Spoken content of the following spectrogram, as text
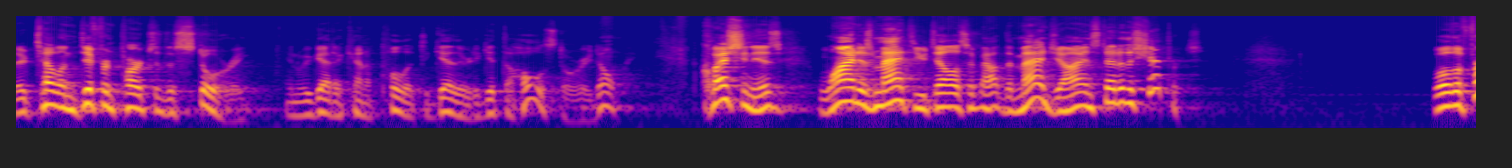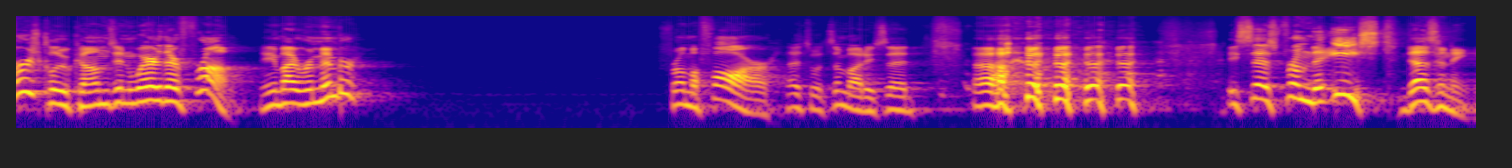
they're telling different parts of the story. And we've got to kind of pull it together to get the whole story, don't we? The question is, why does Matthew tell us about the Magi instead of the shepherds? Well, the first clue comes in where they're from. Anybody remember? From afar. That's what somebody said. Uh, he says from the east, doesn't he?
